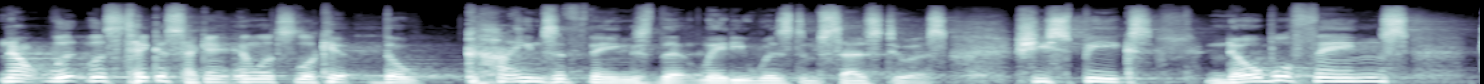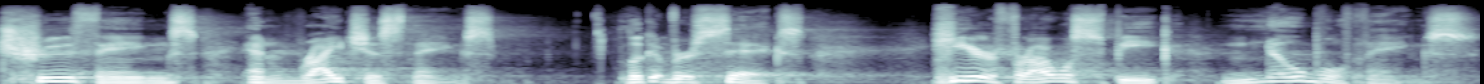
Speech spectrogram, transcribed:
now, let, us take a second and let's look at the kinds of things that Lady Wisdom says to us. She speaks noble things, true things, and righteous things. Look at verse 6. Here, for I will speak noble things,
